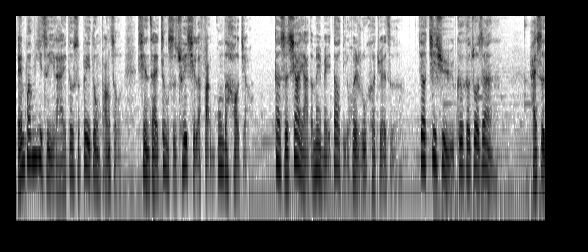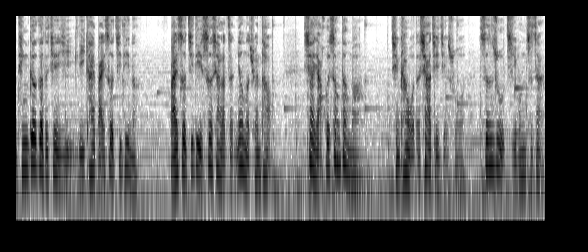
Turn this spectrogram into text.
联邦一直以来都是被动防守，现在正式吹起了反攻的号角。但是夏雅的妹妹到底会如何抉择？要继续与哥哥作战，还是听哥哥的建议离开白色基地呢？白色基地设下了怎样的圈套？夏雅会上当吗？请看我的下期解说。深入极翁之战。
